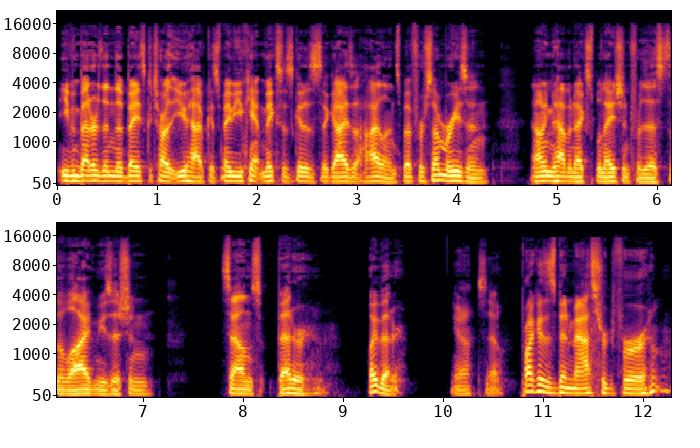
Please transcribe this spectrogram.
even better than the bass guitar that you have because maybe you can't mix as good as the guys at Highlands. But for some reason, I don't even have an explanation for this. The live musician sounds better, way better. yeah. So Probably because it's been mastered for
